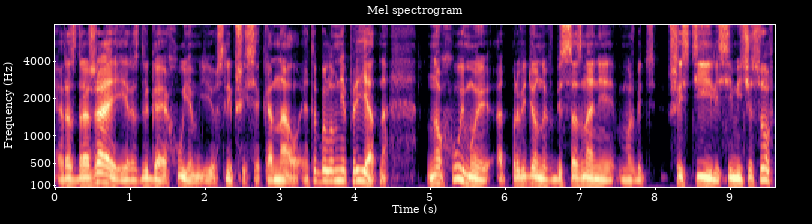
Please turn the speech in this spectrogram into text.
раздражая и раздвигая хуем ее слипшийся канал. Это было мне приятно. Но хуй мой от проведенных в бессознании, может быть, шести или семи часов,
